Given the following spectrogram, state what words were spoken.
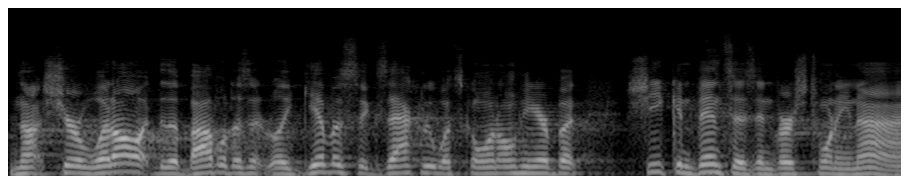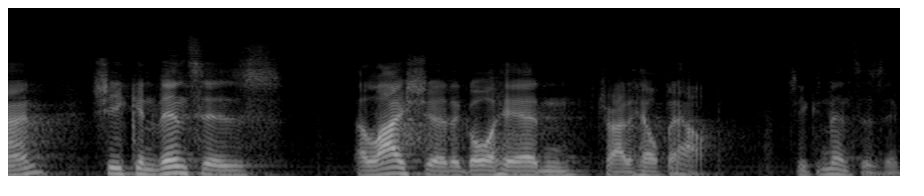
not sure what all, the Bible doesn't really give us exactly what's going on here, but she convinces in verse 29, she convinces Elisha to go ahead and try to help out. She convinces him.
